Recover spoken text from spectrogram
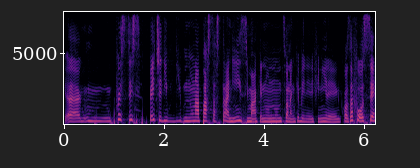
uh, queste specie di, di, una pasta stranissima che non, non, so neanche bene definire cosa fosse,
